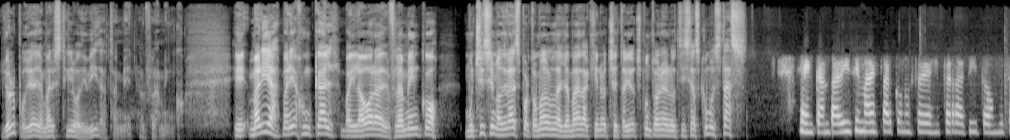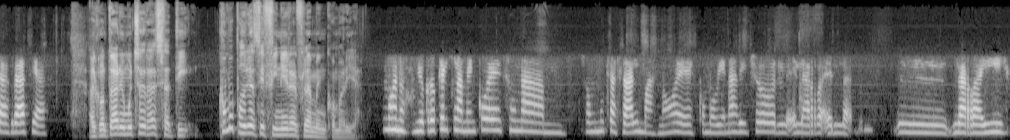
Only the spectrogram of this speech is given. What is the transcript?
yo lo podría llamar estilo de vida también, el flamenco. Eh, María, María Juncal, bailadora de flamenco, muchísimas gracias por tomar la llamada aquí en 88.9 Noticias. ¿Cómo estás? Encantadísima de estar con ustedes este ratito. Muchas gracias. Al contrario, muchas gracias a ti. ¿Cómo podrías definir el flamenco, María? Bueno, yo creo que el flamenco es una, son muchas almas, ¿no? Es como bien has dicho, el, el, el, la raíz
